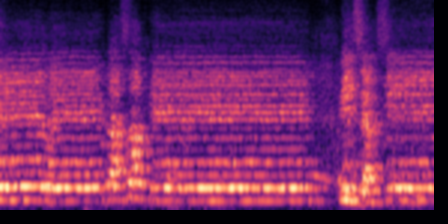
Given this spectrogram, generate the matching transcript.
сили та слабких, після всіх.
